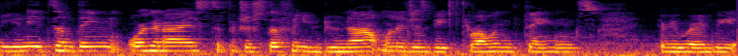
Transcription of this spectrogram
you need something organized to put your stuff in. You do not want to just be throwing things everywhere and be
